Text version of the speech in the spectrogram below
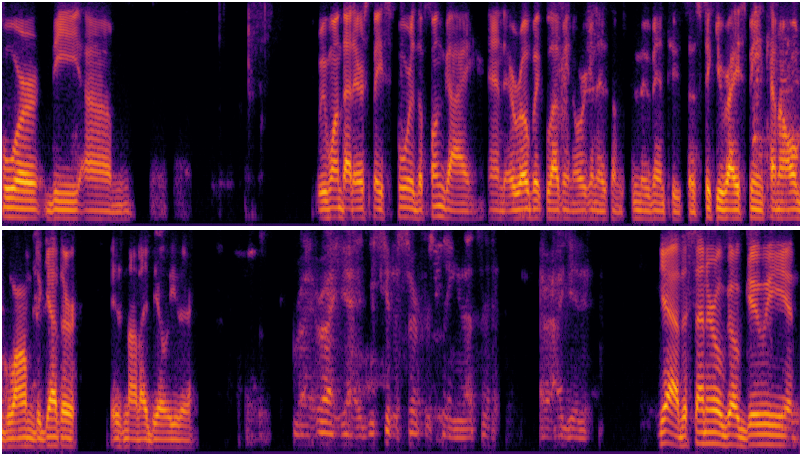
for the um, we want that airspace for the fungi and aerobic loving organisms to move into. So sticky rice being kind of all glommed together is not ideal either. Right, right. Yeah, just get a surface thing and that's it. I, I get it. Yeah, the center will go gooey and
